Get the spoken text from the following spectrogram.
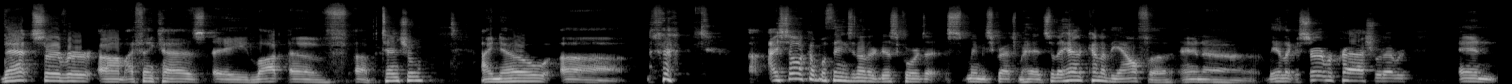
that server um, I think has a lot of uh, potential. I know. Uh, I saw a couple things in other discords that made me scratch my head. So they had kind of the alpha, and uh, they had like a server crash, or whatever. And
